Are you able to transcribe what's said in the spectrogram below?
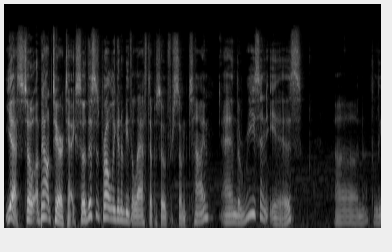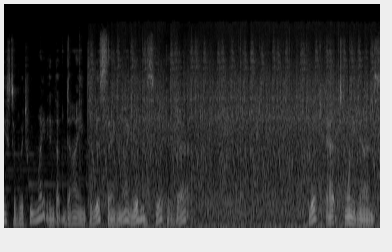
yes, so about Terra Tech. So this is probably going to be the last episode for some time. And the reason is, uh, not the least of which, we might end up dying to this thing. My goodness, look at that. Look at 20 guns.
